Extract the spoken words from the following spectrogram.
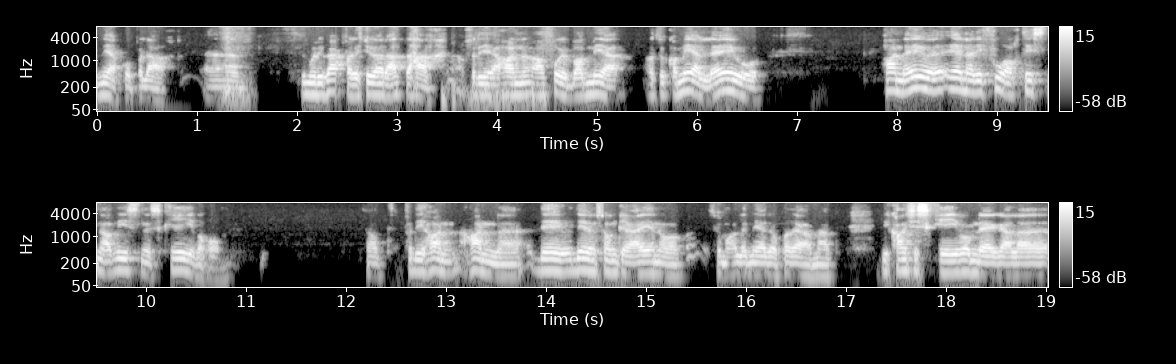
mer populær, eh, så må de i hvert fall ikke gjøre dette her. fordi han, han får jo bare mer altså Kamel er jo han er jo en av de få artistene avisene skriver om. Fordi han, han det, er jo, det er jo en sånn greie nå som alle medier opererer med, at vi kan ikke skrive om deg eller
